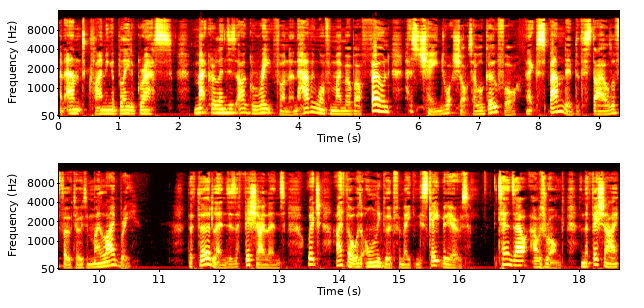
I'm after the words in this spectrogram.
an ant climbing a blade of grass. Macro lenses are great fun, and having one for my mobile phone has changed what shots I will go for and expanded the styles of photos in my library. The third lens is a fisheye lens, which I thought was only good for making skate videos. It turns out I was wrong, and the fisheye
